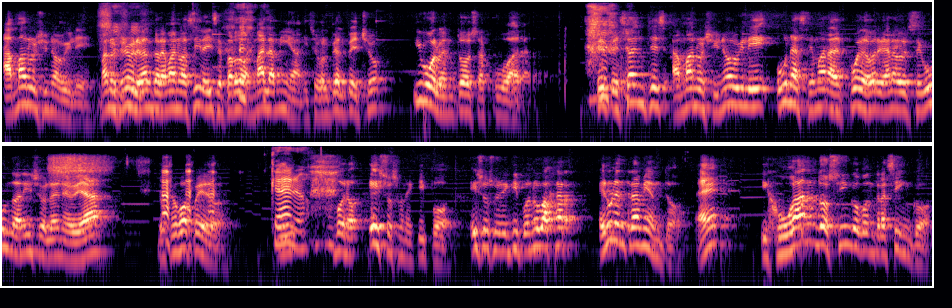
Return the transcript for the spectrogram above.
A Manu Ginóbili. Manu Ginóbili levanta la mano así y le dice, perdón, mala mía, y se golpea el pecho, y vuelven todos a jugar. Pepe Sánchez a Manu Ginóbili, una semana después de haber ganado el segundo anillo de la NBA, lo a pedo. Claro. Bueno, eso es un equipo. Eso es un equipo. No bajar en un entrenamiento, ¿eh? Y jugando 5 contra 5.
